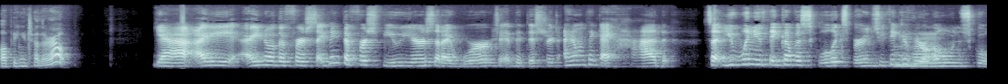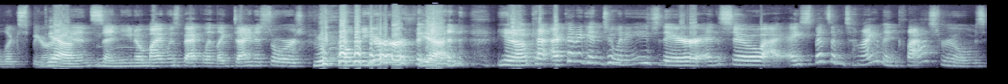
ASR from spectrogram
helping each other out. Yeah, I I know the first I think the first few years that I worked at the district, I don't think I had so you when you think of a school experience, you think mm-hmm. of your mm-hmm. own school experience. Yeah. And you know, mm-hmm. mine was back when like dinosaurs roamed the earth. yeah. And you know, I kind of get into an age there. And so I, I spent some time in classrooms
